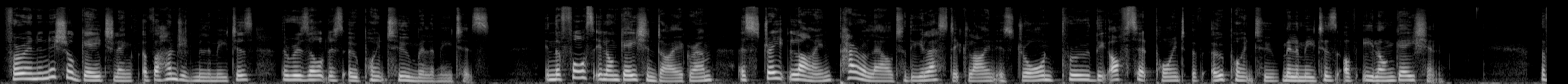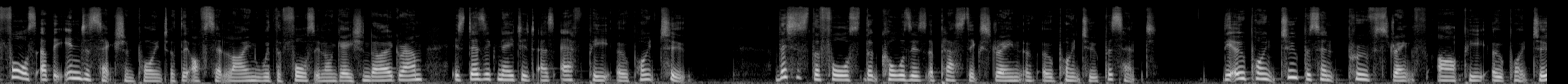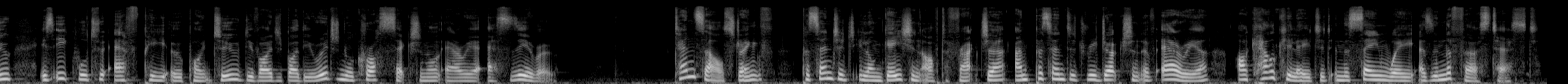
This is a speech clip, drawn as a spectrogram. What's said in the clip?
For an initial gauge length of 100 mm, the result is 0.2 mm. In the force elongation diagram, a straight line parallel to the elastic line is drawn through the offset point of 0.2 mm of elongation. The force at the intersection point of the offset line with the force elongation diagram is designated as Fp 0.2. This is the force that causes a plastic strain of 0.2%. The 0.2% proof strength Rp 0.2 is equal to Fp 0.2 divided by the original cross-sectional area S0. Tensile strength, percentage elongation after fracture and percentage reduction of area are calculated in the same way as in the first test.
